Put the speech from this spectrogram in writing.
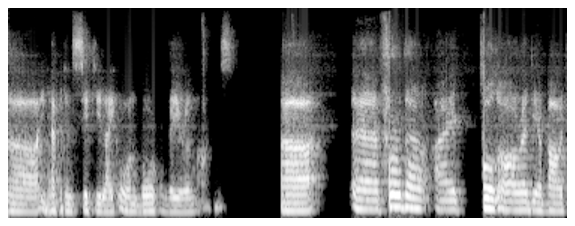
uh, inhabitant city like Orenburg in the Ural Mountains. Uh, further, I told already about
